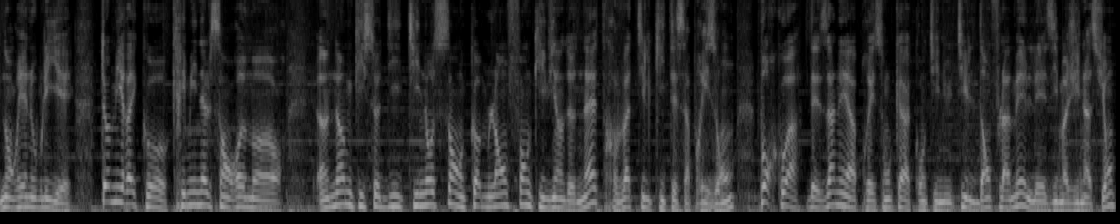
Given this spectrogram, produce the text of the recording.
n'ont rien oublié. Tommy Reco, criminel sans remords, un homme qui se dit innocent comme l'enfant qui vient de naître va-t-il quitter sa prison? Pourquoi, des années après son cas, continue-t-il d'enflammer les imaginations?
